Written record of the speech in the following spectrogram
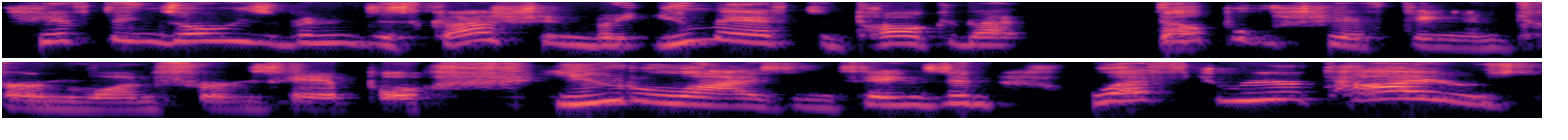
Shifting's always been a discussion, but you may have to talk about double shifting in turn one, for example, utilizing things and left rear tires.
